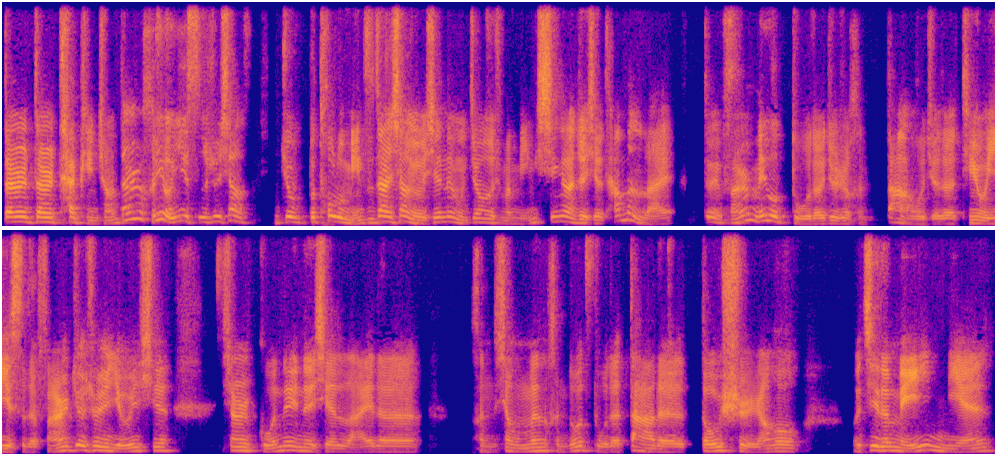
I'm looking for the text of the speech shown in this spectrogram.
但是但是太平常，但是很有意思是像就不透露名字，但是像有一些那种叫什么明星啊这些，他们来对，反而没有赌的就是很大，我觉得挺有意思的。反而就是有一些像是国内那些来的，很像我们很多赌的大的都是。然后我记得每一年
